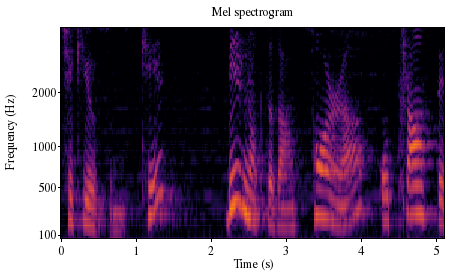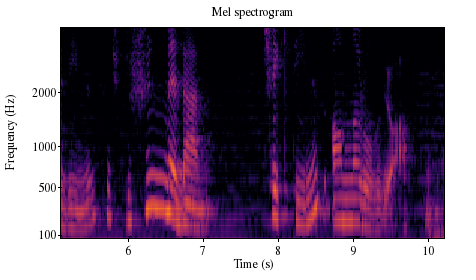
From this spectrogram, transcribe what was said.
çekiyorsunuz ki bir noktadan sonra o trans dediğimiz hiç düşünmeden çektiğiniz anlar oluyor aslında.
